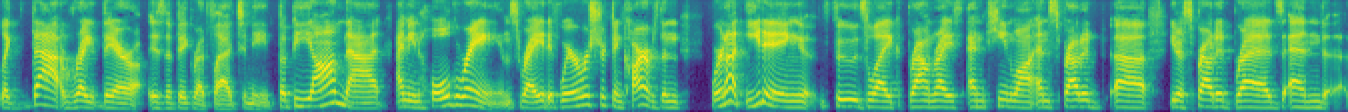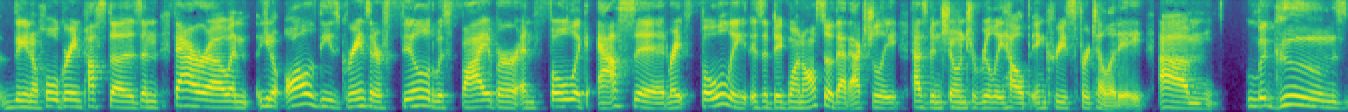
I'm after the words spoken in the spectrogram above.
like that right there is a big red flag to me. But beyond that, I mean, whole grains, right? If we're restricting carbs, then we're not eating foods like brown rice and quinoa and sprouted, uh, you know, sprouted breads and you know whole grain pastas and farro and you know all of these grains that are filled with fiber and folic acid. Right, folate is a big one also that actually has been shown to really help increase fertility. Um, legumes,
